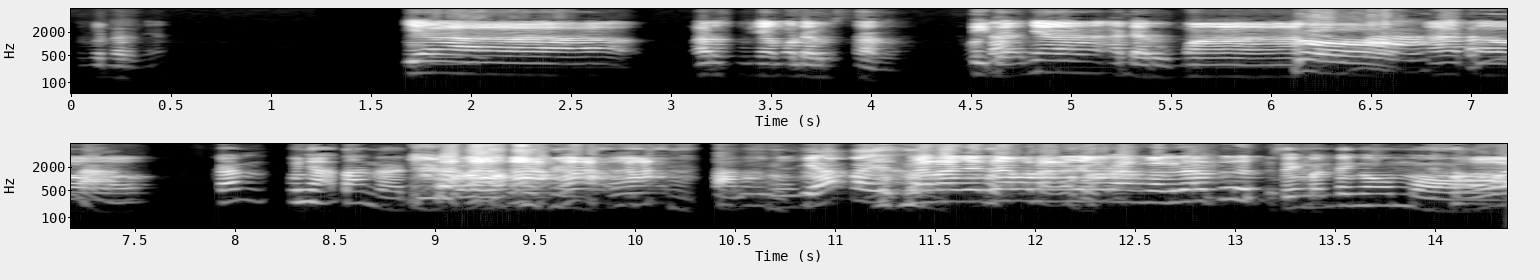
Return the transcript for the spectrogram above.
sebenarnya. Ya harus punya modal besar lah. Tidaknya ada rumah Loh, atau tenang. Kan punya tanah di bawah. Tanahnya siapa itu? Mananya siapa mananya orang bang satu. Yang penting ngomong. Oh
